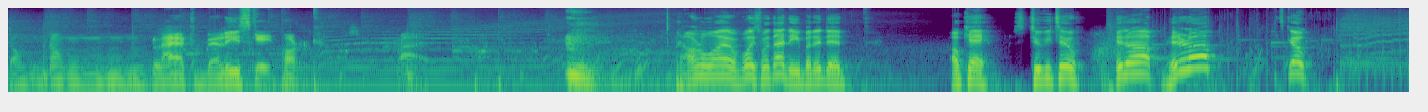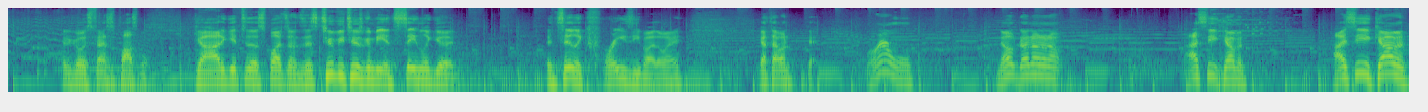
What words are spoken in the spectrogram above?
dum, dum. Black Belly Skate Park. Right. I don't know why my voice went that deep, but it did. Okay, it's 2v2. Hit it up! Hit it up! Let's go! Gotta go as fast as possible. Gotta get to those splat zones. This 2v2 is gonna be insanely good. Insanely crazy, by the way. Got that one? Okay. No, no, no, no, no. I see you coming. I see you coming.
